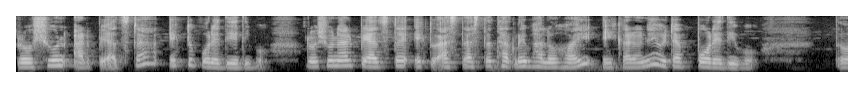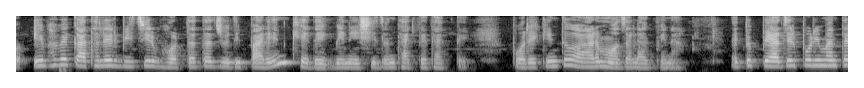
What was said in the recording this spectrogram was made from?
রসুন আর পেঁয়াজটা একটু পরে দিয়ে দিব। রসুন আর পেঁয়াজটা একটু আস্তে আস্তে থাকলে ভালো হয়, এই কারণে ওইটা পরে দিব। তো এইভাবে কাঁঠালের বিচির ভর্তাটা যদি পারেন, খেয়ে দেখবেন এই সিজন থাকতে থাকতে। পরে কিন্তু আর মজা লাগবে না। একটু পেঁয়াজের পরিমাণটা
